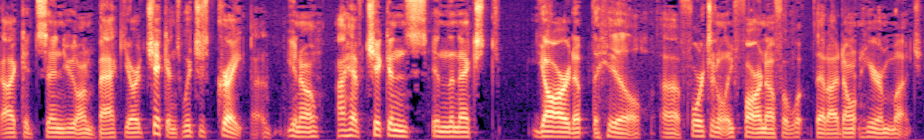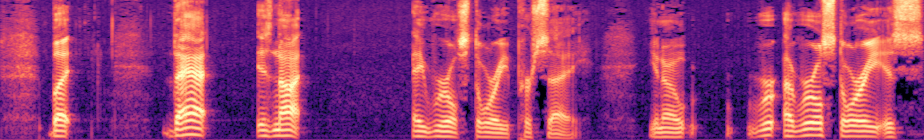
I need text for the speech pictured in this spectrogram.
i could send you on backyard chickens which is great uh, you know i have chickens in the next yard up the hill. Uh, fortunately, far enough that I don't hear them much. But that is not a rural story per se. You know, a rural story is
